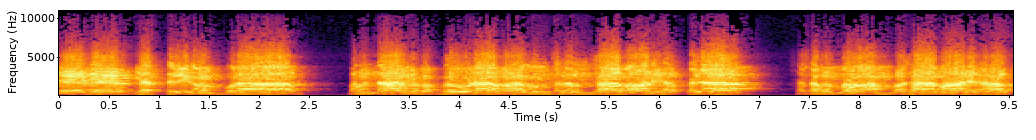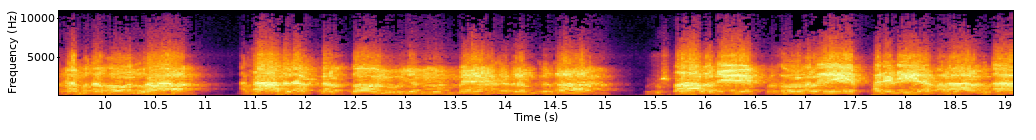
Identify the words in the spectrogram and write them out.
देवेभ्यस्त्रिगम् पुरा। मन्दामि बभ्रूणामहगुम् शतम् धामानि सप्त शतम् वो अम्बधामानि सहस्रमुदभोनुः अथासुरक्रप्तो यूयमियुम् मे अगतम् कृता। पुष्पावते प्रसोवते फलिणीरफला उदा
